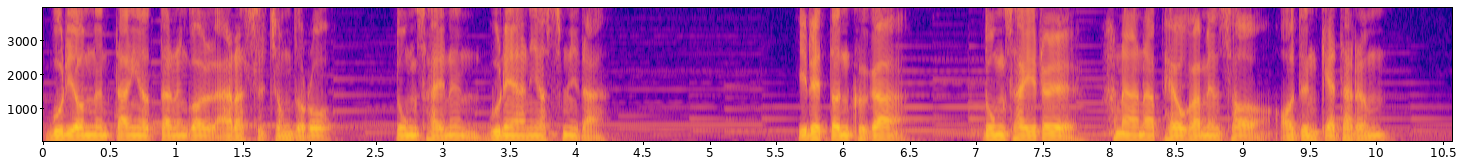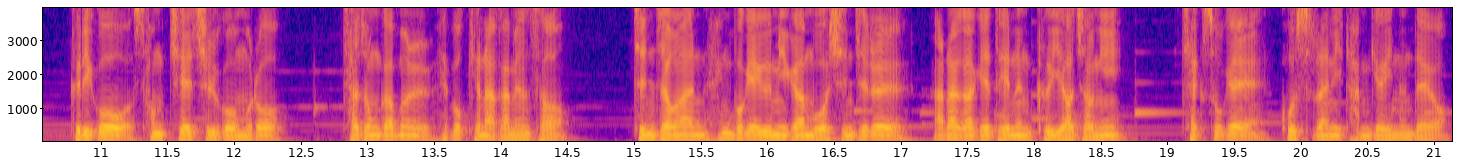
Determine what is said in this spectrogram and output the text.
물이 없는 땅이었다는 걸 알았을 정도로 농사에는 문외한이었습니다. 이랬던 그가 농사일을 하나하나 배워가면서 얻은 깨달음 그리고 성취의 즐거움으로 자존감을 회복해 나가면서 진정한 행복의 의미가 무엇인지를 알아가게 되는 그 여정이 책 속에 고스란히 담겨 있는데요.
